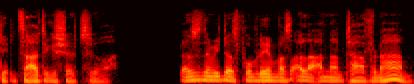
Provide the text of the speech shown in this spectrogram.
Der bezahlte Geschäftsführer. Das ist nämlich das Problem, was alle anderen Tafeln haben.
